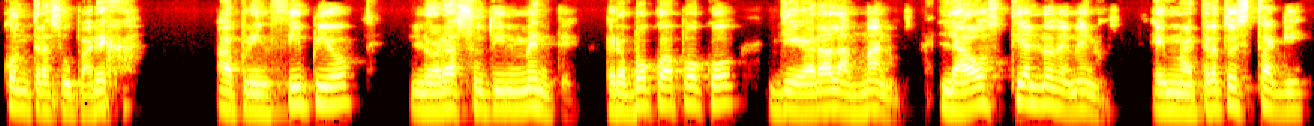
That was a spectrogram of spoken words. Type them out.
contra su pareja. A principio lo hará sutilmente, pero poco a poco llegará a las manos. La hostia es lo de menos, el maltrato está aquí.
